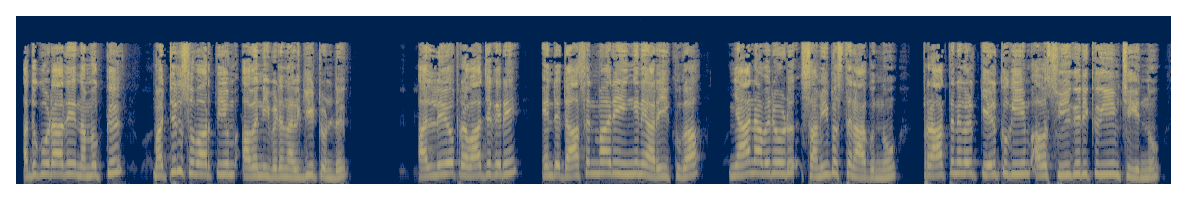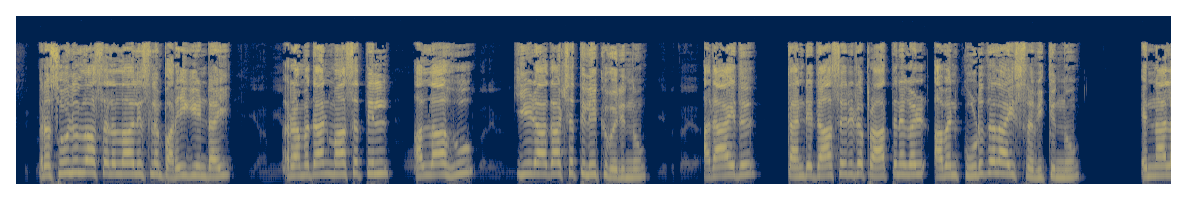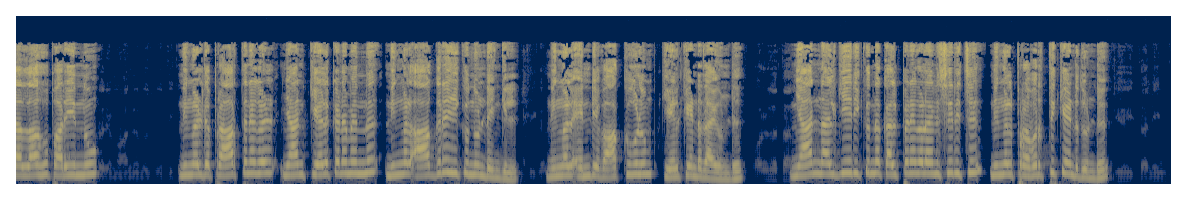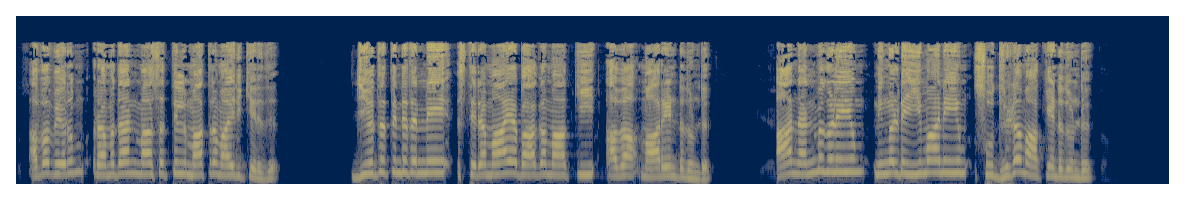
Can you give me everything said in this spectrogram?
അതുകൂടാതെ നമുക്ക് മറ്റൊരു സുവാർത്തയും അവൻ ഇവിടെ നൽകിയിട്ടുണ്ട്. അല്ലയോ പ്രവാചകരെ എന്റെ ദാസന്മാരെ ഇങ്ങനെ അറിയിക്കുക ഞാൻ അവരോട് സമീപസ്ഥനാകുന്നു. പ്രാർത്ഥനകൾ കേൾക്കുകയും അവ സ്വീകരിക്കുകയും ചെയ്യുന്നു. റസൂലുല്ലാ സല്ലാ അലിസ്ലം പറയുകയുണ്ടായി റമദാൻ മാസത്തിൽ അള്ളാഹു കീഴാകാശത്തിലേക്ക് വരുന്നു. അതായത് തന്റെ ദാസരുടെ പ്രാർത്ഥനകൾ അവൻ കൂടുതലായി ശ്രവിക്കുന്നു. എന്നാൽ അള്ളാഹു പറയുന്നു നിങ്ങളുടെ പ്രാർത്ഥനകൾ ഞാൻ കേൾക്കണമെന്ന് നിങ്ങൾ ആഗ്രഹിക്കുന്നുണ്ടെങ്കിൽ നിങ്ങൾ എന്റെ വാക്കുകളും കേൾക്കേണ്ടതായുണ്ട്. ഞാൻ നൽകിയിരിക്കുന്ന കൽപ്പനകൾ അനുസരിച്ച് നിങ്ങൾ പ്രവർത്തിക്കേണ്ടതുണ്ട്. അവ വെറും റമദാൻ മാസത്തിൽ മാത്രമായിരിക്കരുത്. ജീവിതത്തിന്റെ തന്നെ സ്ഥിരമായ ഭാഗമാക്കി അവ മാറേണ്ടതുണ്ട്. ആ നന്മകളെയും നിങ്ങളുടെ ഈമാനെയും സുദൃഢമാക്കേണ്ടതുണ്ട്.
